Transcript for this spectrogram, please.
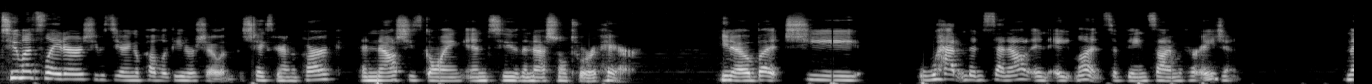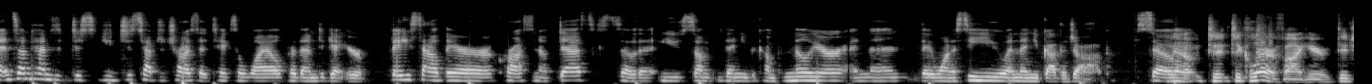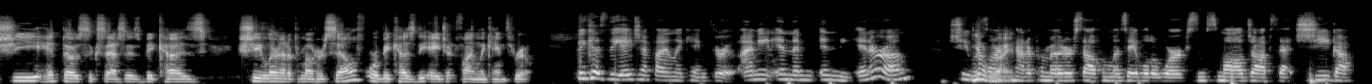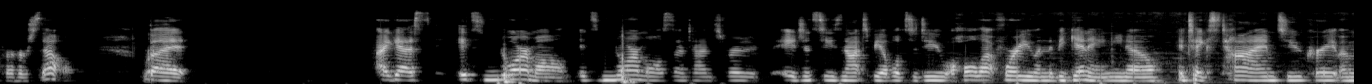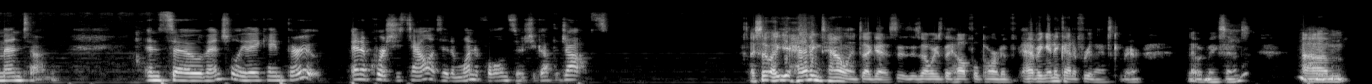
Two months later, she was doing a public theater show at Shakespeare in the Park, and now she's going into the national tour of hair. You know, but she hadn't been sent out in eight months of being signed with her agent. And then sometimes it just, you just have to trust that it takes a while for them to get your face out there across enough desks so that you some then you become familiar and then they want to see you and then you've got the job. So now to, to clarify here, did she hit those successes because she learned how to promote herself or because the agent finally came through? Because the agent finally came through. I mean, in the in the interim, She was Yeah, learning right. how to promote herself and was able to work some small jobs that she got for herself. But I guess it's normal. It's normal sometimes for agencies not to be able to do a whole lot for you in the beginning. You know, it takes time to create momentum. And so eventually they came through. And of course, she's talented and wonderful. And so she got the jobs. So uh, yeah, having talent, I guess, is, is always the helpful part of having any kind of freelance career. That would make sense. Um,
